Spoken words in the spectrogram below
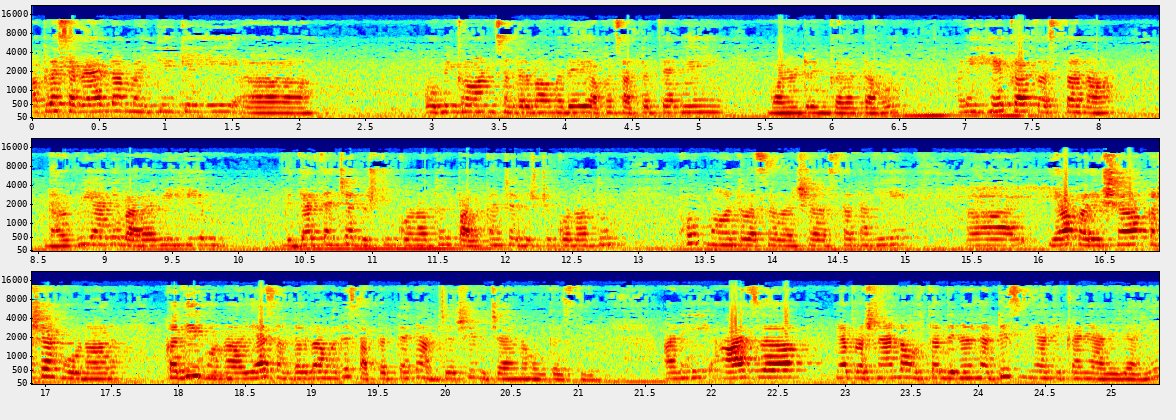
आपल्या सगळ्यांना माहिती आहे की ओमिक्रॉन संदर्भामध्ये आपण सातत्याने मॉनिटरिंग करत आहोत. आणि हे करत असताना दहावी आणि बारावी ही विद्यार्थ्यांच्या दृष्टिकोनातून पालकांच्या दृष्टिकोनातून खूप महत्वाचं वर्ष असतात. आणि या परीक्षा कशा होणार कधी होणार या संदर्भामध्ये सातत्याने आमच्याशी विचारणा होत असते आणि आज या प्रश्नांना उत्तर देण्यासाठीच मी या ठिकाणी आलेले आहे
